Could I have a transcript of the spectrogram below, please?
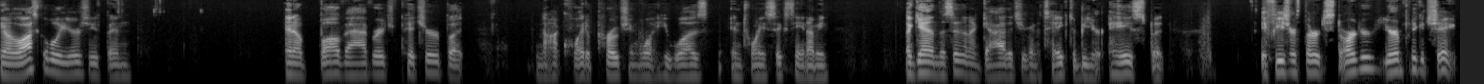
You know, the last couple of years he's been an above average pitcher, but not quite approaching what he was in 2016. I mean, again, this isn't a guy that you're going to take to be your ace, but if he's your third starter, you're in pretty good shape.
